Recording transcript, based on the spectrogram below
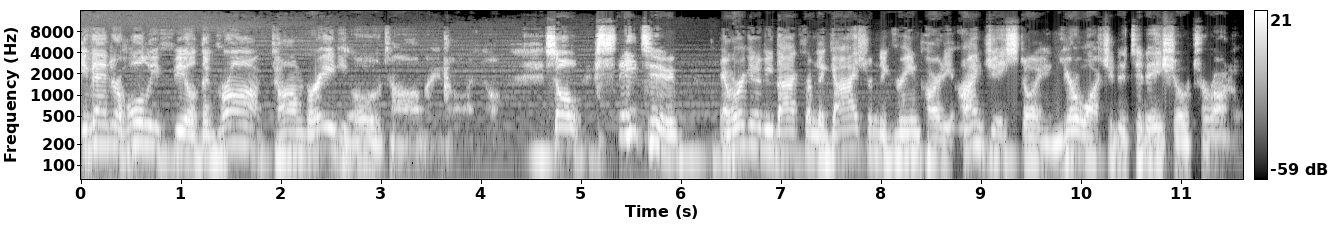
Evander Holyfield, the Gronk, Tom Brady. Oh, Tom, I know, I know. So stay tuned. And we're going to be back from the guys from the Green Party. I'm Jay Stoyan. You're watching the Today Show Toronto.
